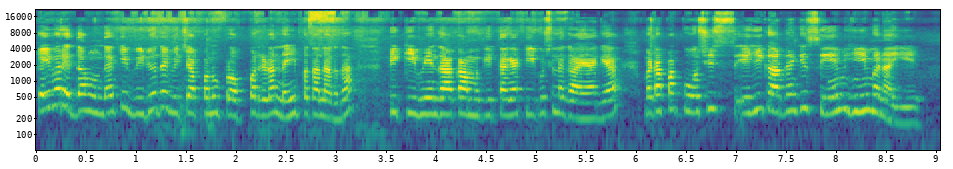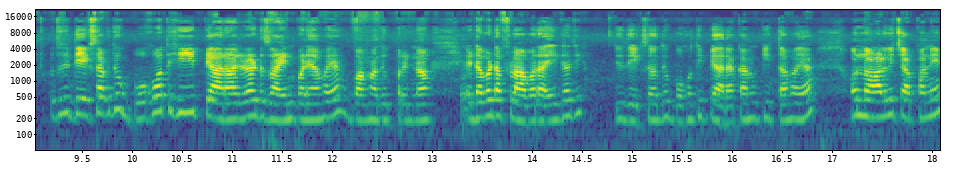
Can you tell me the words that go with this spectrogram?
ਕਈ ਵਾਰ ਇਦਾਂ ਹੁੰਦਾ ਕਿ ਵੀਡੀਓ ਦੇ ਵਿੱਚ ਆਪਾਂ ਨੂੰ ਪ੍ਰੋਪਰ ਜਿਹੜਾ ਨਹੀਂ ਪਤਾ ਲੱਗਦਾ ਵੀ ਕਿਵੇਂ ਦਾ ਕੰਮ ਕੀਤਾ ਗਿਆ, ਕੀ ਕੁਝ ਲਗਾਇਆ ਗਿਆ ਬਟ ਆਪਾਂ ਕੋਸ਼ਿਸ਼ ਇਹੀ ਕਰਦੇ ਹਾਂ ਕਿ ਸੇਮ ਹੀ ਬਣਾਈਏ ਤੁਸੀਂ ਦੇਖ ਸਕਦੇ ਹੋ, ਬਹੁਤ ਹੀ ਪਿਆਰਾ ਜਿਹੜਾ ਡਿਜ਼ਾਈਨ ਬਣਿਆ ਹੋਇਆ। ਬਾਹਾਂ ਦੇ ਉੱਪਰ ਇੰਨਾ, ਐਡਾ ਵੱਡਾ ਫਲਾਵਰ ਆਏਗਾ ਜੀ। ਤੁਸੀਂ ਦੇਖ ਸਕਦੇ ਹੋ, ਬਹੁਤ ਹੀ ਪਿਆਰਾ ਕੰਮ ਕੀਤਾ ਹੋਇਆ। ਔਰ ਨਾਲ ਵਿੱਚ ਆਪਾਂ ਨੇ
